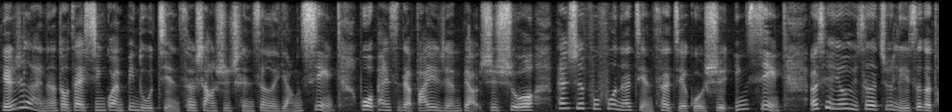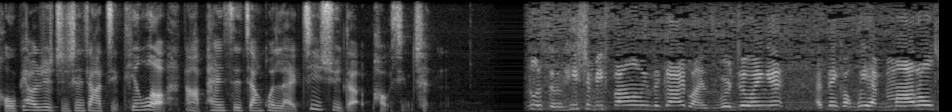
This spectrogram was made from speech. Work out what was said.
连日来呢都在新冠病毒检测上是呈现了阳性。不过潘斯的发言人表示说，潘斯夫妇呢检测结果是阴性，而且由于这距离这个投票日只剩下几天了，那潘斯将会来继续的跑行程。Listen, he should be following the guidelines. We're doing it. I think we have modeled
